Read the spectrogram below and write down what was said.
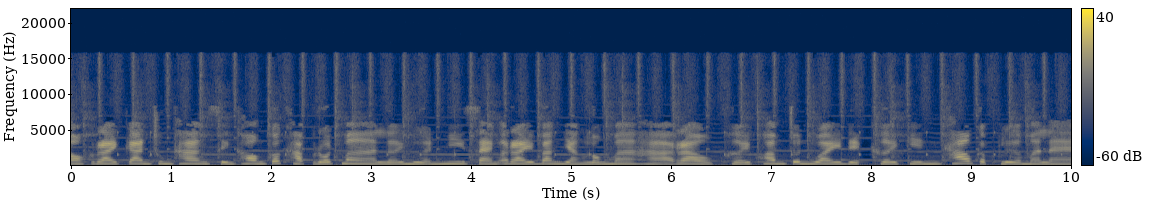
ออกรายการชุมทางสิงทองก็ขับรถมาเลยเหมือนมีแสงอะไรบางอย่างลงมาหาเราเผยความจนวัยเด็กเคยกินข้าวกับเกลือมาแล้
